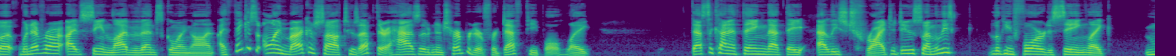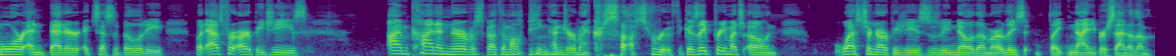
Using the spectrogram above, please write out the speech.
but whenever I've seen live events going on, I think it's only Microsoft who's up there has an interpreter for deaf people. Like that's the kind of thing that they at least try to do. So I'm at least looking forward to seeing like more and better accessibility. But as for RPGs, I'm kind of nervous about them all being under Microsoft's roof because they pretty much own Western RPGs as we know them, or at least like 90% of them.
